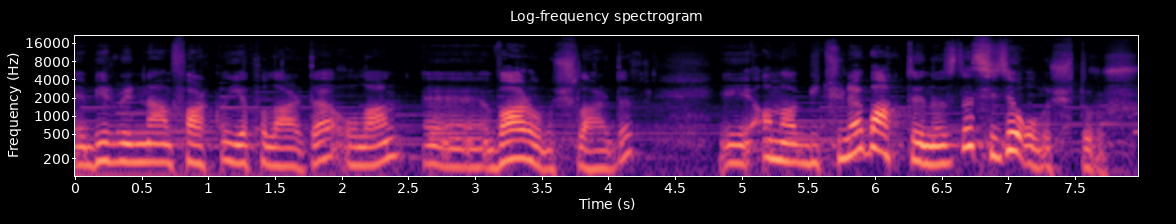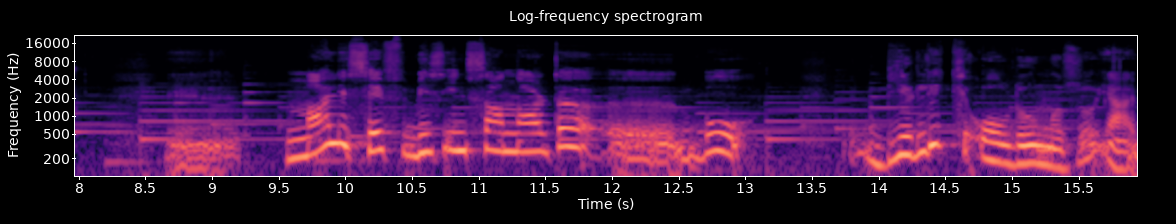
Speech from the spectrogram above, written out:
E, Birbirinden farklı yapılarda olan e, varoluşlardır. E, Ama bütüne baktığınızda sizi oluşturur. Maalesef biz insanlarda e, bu birlik olduğumuzu yani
